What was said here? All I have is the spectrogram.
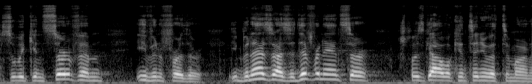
so we can serve Him even further. Ibn Ezra has a different answer, which please God will continue with tomorrow night.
